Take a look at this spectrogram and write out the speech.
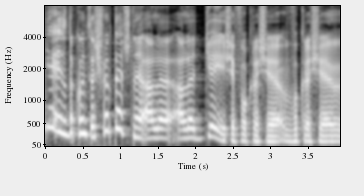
nie jest do końca świąteczny, ale, ale dzieje się w okresie, w okresie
